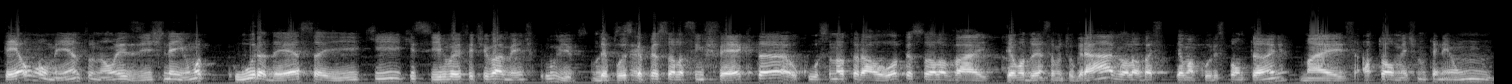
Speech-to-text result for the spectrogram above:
até o momento não existe nenhuma cura dessa aí que, que sirva efetivamente para o vírus. Depois certo. que a pessoa ela se infecta, o curso natural, ou a pessoa ela vai ter uma doença muito grave, ou ela vai ter uma cura espontânea, mas atualmente não tem nenhum,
